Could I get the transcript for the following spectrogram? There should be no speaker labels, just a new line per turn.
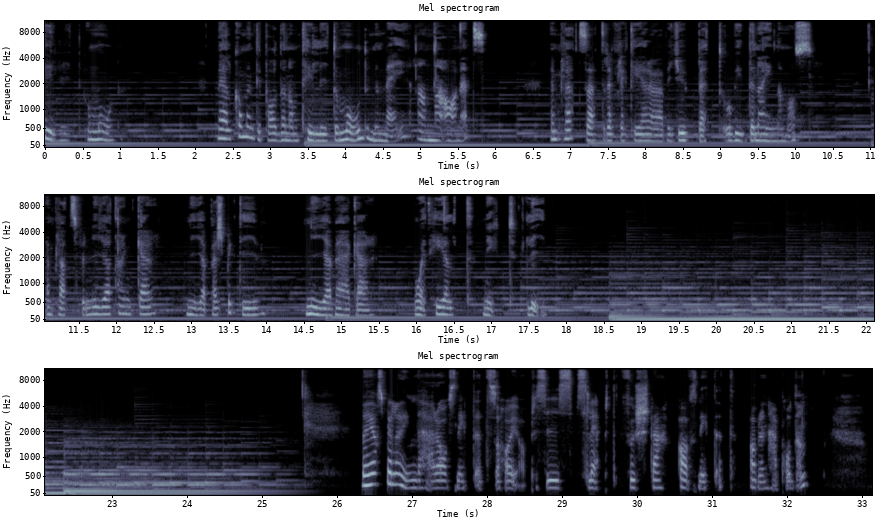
tillit och mod. Välkommen till podden om tillit och mod med mig, Anna Arnets. En plats att reflektera över djupet och vidderna inom oss. En plats för nya tankar, nya perspektiv, nya vägar och ett helt nytt liv. Jag spelar in det här avsnittet så har jag precis släppt första avsnittet av den här podden.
